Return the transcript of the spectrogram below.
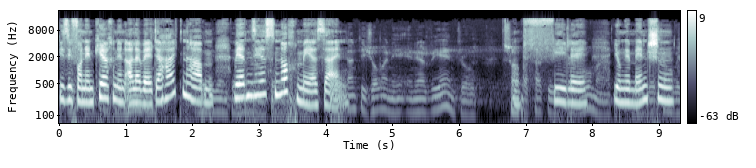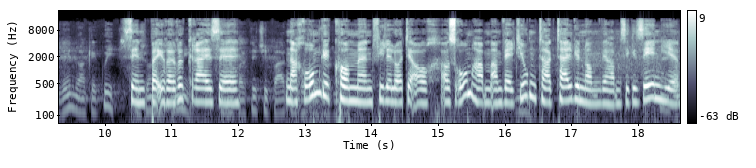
die sie von den Kirchen in aller Welt erhalten haben, werden sie es noch mehr sein. Und viele junge Menschen sind bei ihrer Rückreise nach Rom gekommen. Viele Leute auch aus Rom haben am Weltjugendtag teilgenommen. Wir haben sie gesehen hier.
